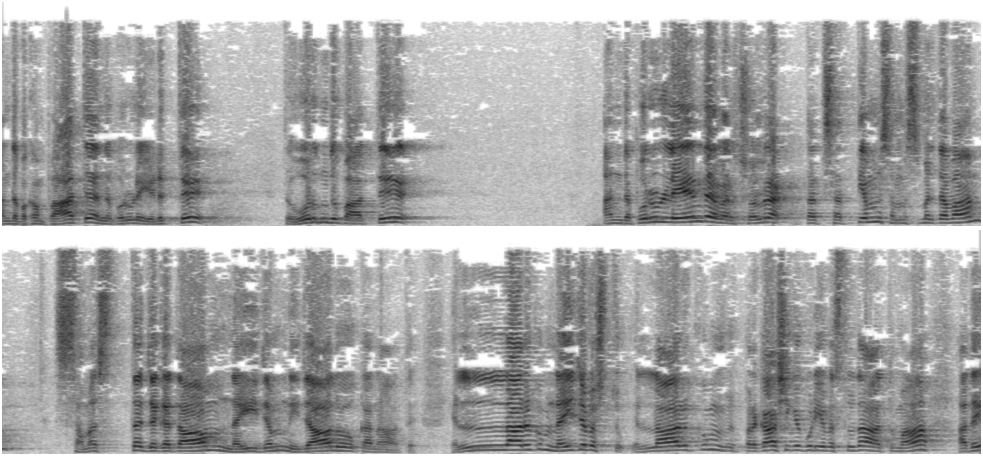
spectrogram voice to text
அந்த பக்கம் பார்த்து அந்த பொருளை எடுத்து ஓர்ந்து பார்த்து அந்த பொருள்லேருந்து அவர் சொல்ற தத் சத்தியம் சம்ஸ்மிருதவான் சமஸ்த ஜெகதாம் நைஜம் நிஜாலோகநாத். எல்லாருக்கும் நைஜ வஸ்து எல்லாருக்கும் பிரகாசிக்கக்கூடிய வஸ்து தான் ஆத்மா அதை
